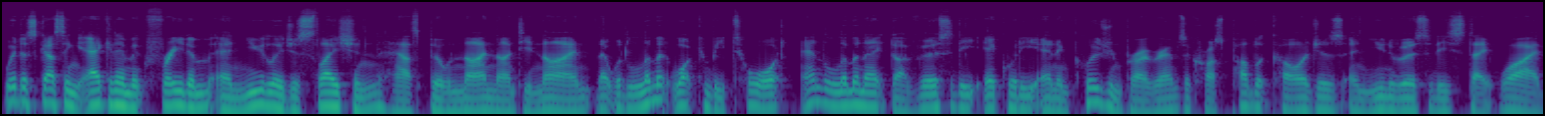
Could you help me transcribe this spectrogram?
We're discussing academic freedom and new legislation, House Bill 999, that would limit what can be taught and eliminate diversity, equity, and inclusion programs across public colleges and universities statewide.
